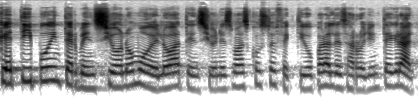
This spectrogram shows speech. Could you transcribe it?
¿Qué tipo de intervención o modelo de atención es más costo efectivo para el desarrollo integral?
